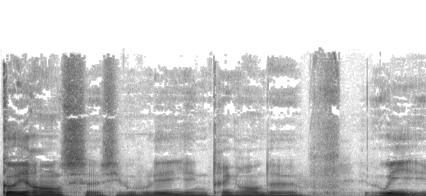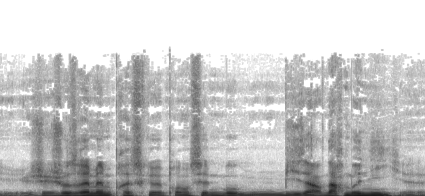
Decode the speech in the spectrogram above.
cohérence, si vous voulez. Il y a une très grande Euh, oui, j'oserais même presque prononcer le mot bizarre d'harmonie. Euh,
